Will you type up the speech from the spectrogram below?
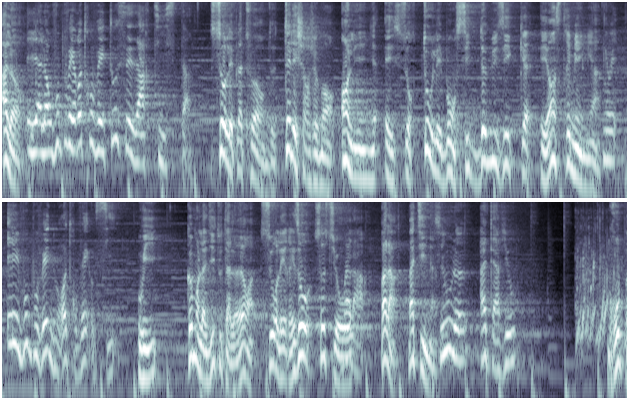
Alors, Et alors, vous pouvez retrouver tous ces artistes. sur les plateformes de téléchargement en ligne et sur tous les bons sites de musique et en streaming. Oui. Et vous pouvez nous retrouver aussi. Oui, comme on l'a dit tout à l'heure, sur les réseaux sociaux. Voilà. Voilà, Matine. Sous le interview. Groupe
